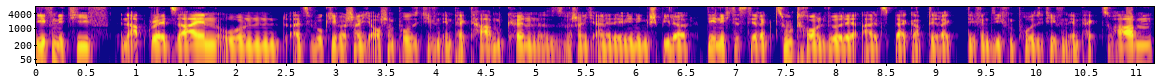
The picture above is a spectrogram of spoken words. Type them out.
definitiv ein Upgrade sein und als Rookie wahrscheinlich auch schon positiven Impact haben können. Das ist wahrscheinlich einer der wenigen Spieler, denen ich das direkt zutrauen würde, als Backup direkt defensiven positiven Impact zu haben.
